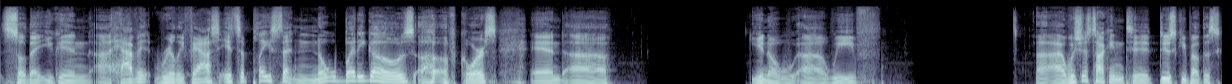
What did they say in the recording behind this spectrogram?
so that you can uh, have it really fast. It's a place that nobody goes, of course, and uh, you know we've uh, I was just talking to Dusky about this,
